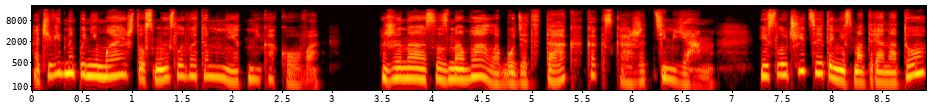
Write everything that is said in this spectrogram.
очевидно понимая, что смысла в этом нет никакого. Жена осознавала, будет так, как скажет Тимьян, и случится это несмотря на то,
